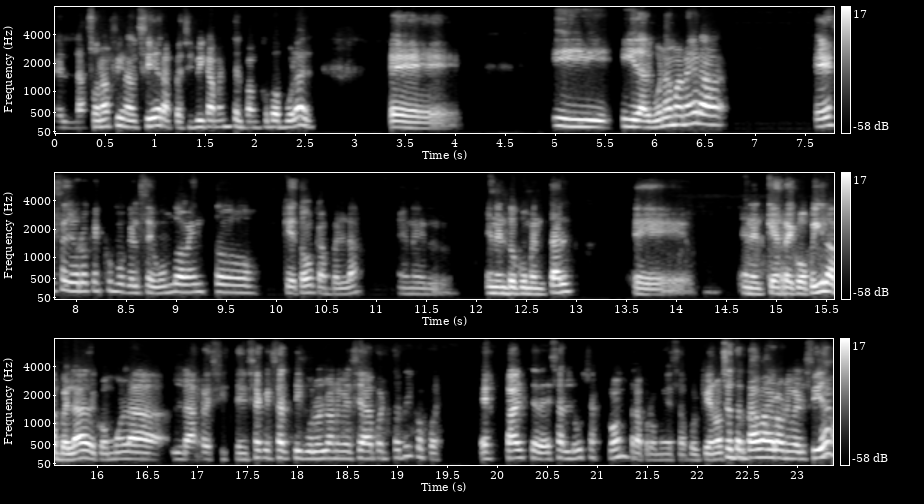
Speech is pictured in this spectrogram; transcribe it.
en, la zona financiera, específicamente el Banco Popular. Eh, y, y, de alguna manera, ese yo creo que es como que el segundo evento que tocas, ¿verdad? En el, en el documental, eh, en el que recopilas, ¿verdad? De cómo la, la, resistencia que se articuló en la Universidad de Puerto Rico, pues es parte de esas luchas contra promesa, porque no se trataba de la universidad,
